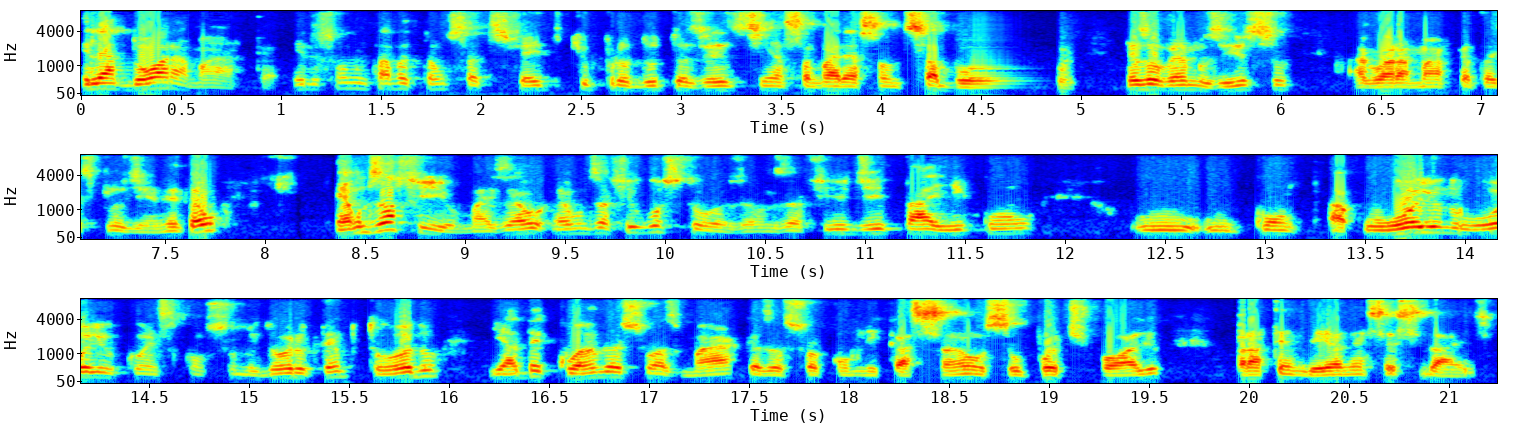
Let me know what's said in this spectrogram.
ele adora a marca, ele só não estava tão satisfeito que o produto às vezes tinha essa variação de sabor. Resolvemos isso, agora a marca está explodindo. Então, é um desafio, mas é, é, um desafio gostoso, é um desafio de estar tá aí com o, o, com o olho no olho com esse consumidor o tempo todo e adequando as suas marcas, a sua comunicação, o seu portfólio para atender a necessidade.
